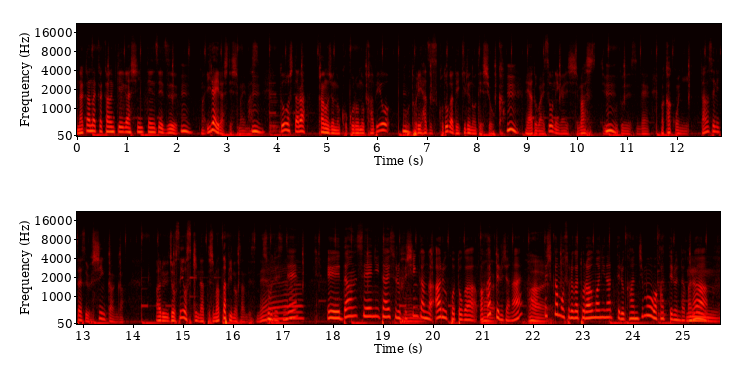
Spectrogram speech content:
なかなか関係が進展せず、うん。まあ、イライラしてしまいます、うん。どうしたら彼女の心の壁を取り外すことができるのでしょうか、うん。えアドバイスをお願いしますということですね、まあ、過去に男性に対する不信感がある女性を好きになってしまったピノさんですね。そうですねえー男性に対する不信感があることが分かってるじゃない、はい。でしかもそれがトラウマになってる感じも分かってるんだからうん。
